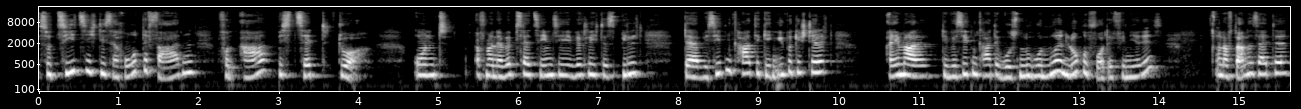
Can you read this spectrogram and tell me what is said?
So zieht sich dieser rote Faden von A bis Z durch. Und auf meiner Website sehen Sie wirklich das Bild der Visitenkarte gegenübergestellt. Einmal die Visitenkarte, wo, nur ein Logo vordefiniert ist und auf der anderen Seite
